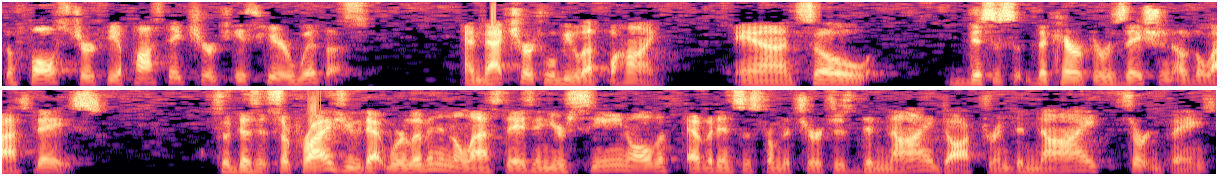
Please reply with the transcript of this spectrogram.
The false church, the apostate church is here with us. And that church will be left behind. And so this is the characterization of the last days. So does it surprise you that we're living in the last days and you're seeing all the evidences from the churches deny doctrine, deny certain things,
